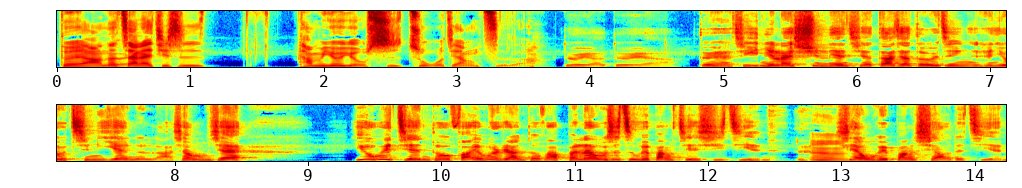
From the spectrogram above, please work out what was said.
对啊，那再来其实。他们又有事做这样子了，对呀、啊，对呀、啊，对呀、啊。其实一年来训练起来，大家都已经很有经验了啦。像我们现在又会剪头发，又会染头发。本来我是只会帮杰西剪，嗯，现在我会帮小的剪。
